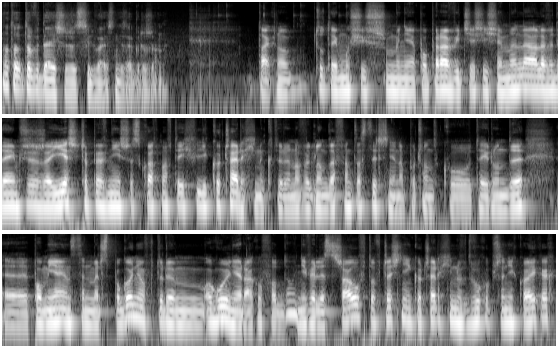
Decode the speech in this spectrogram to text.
no to, to wydaje się, że Silva jest niezagrożony. Tak, no tutaj musisz mnie poprawić, jeśli się mylę, ale wydaje mi się, że jeszcze pewniejszy skład ma w tej chwili Koczerchin, który no wygląda fantastycznie na początku tej rundy. E, pomijając ten mecz z Pogonią, w którym ogólnie Raków oddał niewiele strzałów, to wcześniej Koczerchin w dwóch poprzednich kolejkach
